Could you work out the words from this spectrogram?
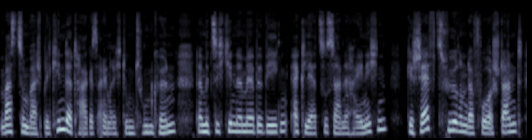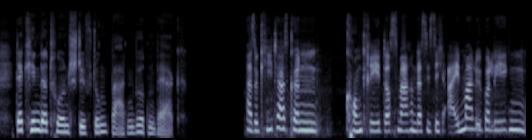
Was zum Beispiel Kindertageseinrichtungen tun können, damit sich Kinder mehr bewegen, erklärt Susanne Heinichen, geschäftsführender Vorstand der Kinderturnstiftung Baden-Württemberg. Also Kitas können konkret das machen, dass sie sich einmal überlegen,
